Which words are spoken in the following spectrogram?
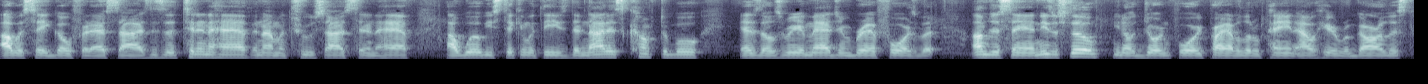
I would say go for that size. This is a 10 and a half and I'm a true size 10 and a half. I will be sticking with these. They're not as comfortable as those reimagined Bred 4s, but I'm just saying these are still, you know, Jordan 4. You probably have a little pain out here regardless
